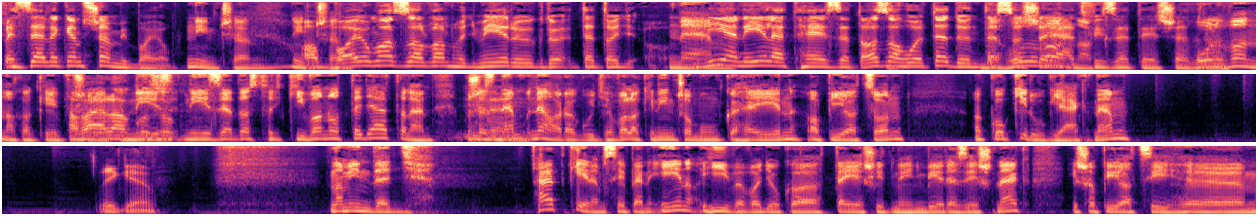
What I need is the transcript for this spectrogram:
Ezzel nekem semmi bajom. Nincsen, nincsen. A bajom azzal van, hogy miért ők, dö- tehát hogy Nem. milyen élethelyzet az, ahol te döntesz a saját vannak? fizetésedről. Hol vannak a A képviselők? vállalkozók- Néz, nézed azt, hogy ki van ott egyáltalán? Most ez Nem. nem, ne haragudj, ha valaki nincs a munkahelyén, a piacon, akkor kirúgják, nem? Igen. Na mindegy. Hát kérem szépen, én híve vagyok a teljesítménybérezésnek és a piaci ö,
